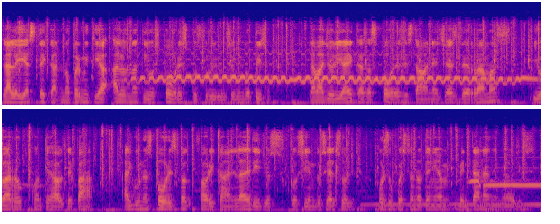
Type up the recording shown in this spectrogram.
La ley azteca no permitía a los nativos pobres construir un segundo piso. La mayoría de casas pobres estaban hechas de ramas y barro con tejados de paja. Algunos pobres fabricaban ladrillos cociéndose al sol, por supuesto no tenían ventanas ni muebles.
